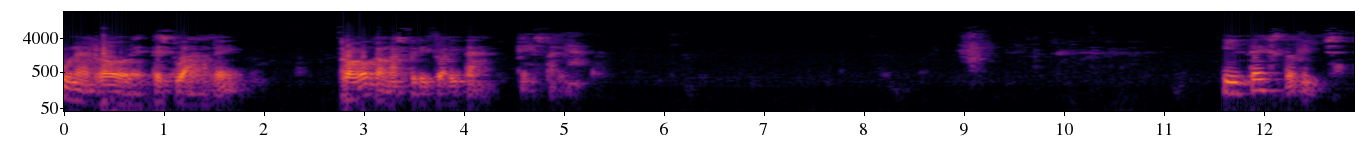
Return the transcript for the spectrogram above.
Un errore testuale provoca una spiritualità che è sbagliata. Il testo dice,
